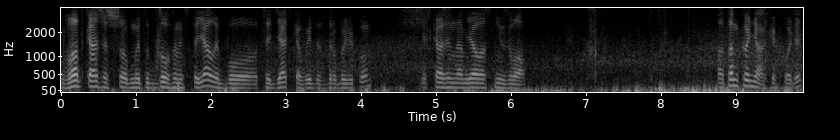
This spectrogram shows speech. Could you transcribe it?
Влад каже, щоб ми тут довго не стояли, бо цей дядька вийде з дробовиком і скаже нам, я вас не звав. А там коняки ходять.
